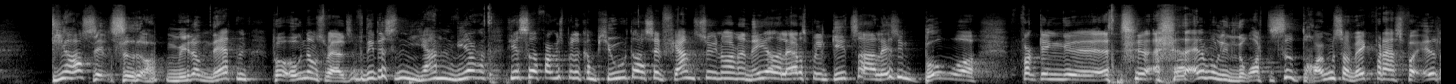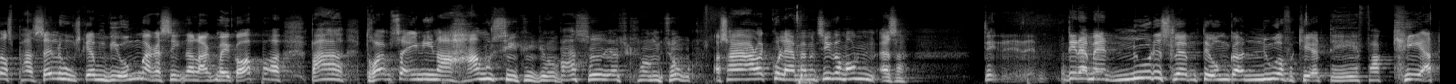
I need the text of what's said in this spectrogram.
de har også selv siddet op midt om natten på ungdomsværelset, fordi det er sådan, hjernen virker. De har siddet og fucking spillet computer og set fjernsyn og onaneret og lært at spille guitar og læse en bog og fucking øh, altså, alt muligt lort. De sidder og drømmer sig væk fra deres forældres parcelhus gennem vi unge magasiner og lagt make op og bare drømme sig ind i en aha-musik. De var bare sidde der til klokken to. Og så har du ikke kunne lære matematik om morgenen. Altså, det, det der med, nu er det slemt, det unge gør nu er forkert, det er forkert.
